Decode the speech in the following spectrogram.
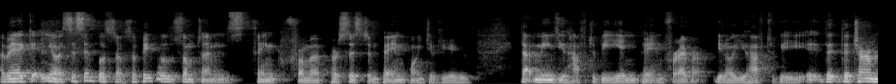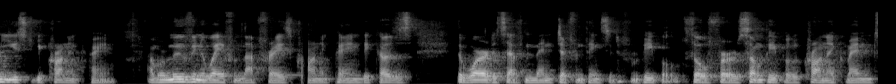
I mean, I, you know, it's the simple stuff. So people sometimes think from a persistent pain point of view, that means you have to be in pain forever. You know, you have to be. The, the term used to be chronic pain, and we're moving away from that phrase chronic pain because the word itself meant different things to different people. So for some people, chronic meant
